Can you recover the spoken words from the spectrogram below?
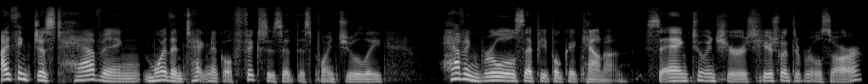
I think just having more than technical fixes at this point, Julie, having rules that people could count on, saying to insurers, here's what the rules are,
